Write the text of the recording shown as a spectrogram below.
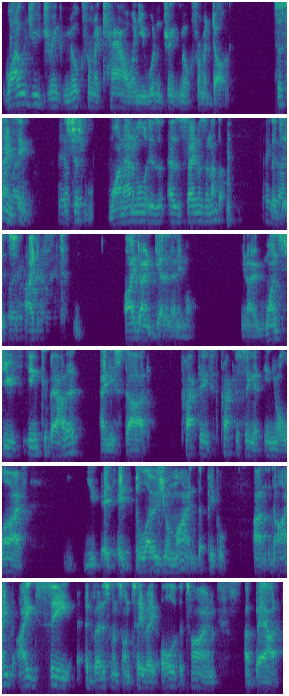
Why would you drink milk from a cow when you wouldn't drink milk from a dog? It's the same right. thing. Yep. It's just one animal is as the same as another. Exactly. I, I don't get it anymore. You know, once you think about it and you start practice, practicing it in your life, you, it, it blows your mind that people um, I, I see advertisements on TV all of the time about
